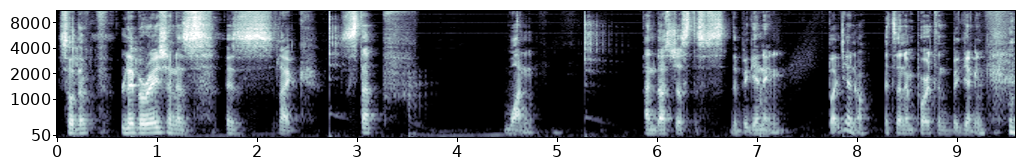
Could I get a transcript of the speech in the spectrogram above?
so the liberation is is like step one, and that's just the beginning but you know it's an important beginning.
